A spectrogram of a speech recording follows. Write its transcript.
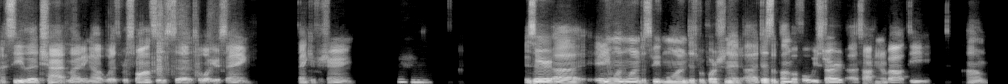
I see the chat lighting up with responses to, to what you're saying. Thank you for sharing. Mhm. Is there uh, anyone wanted to speak more on disproportionate uh, discipline before we start uh, talking about the um,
